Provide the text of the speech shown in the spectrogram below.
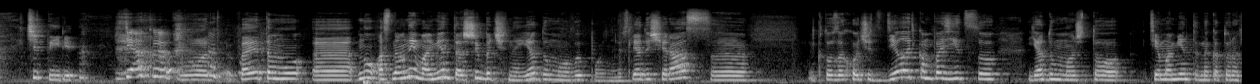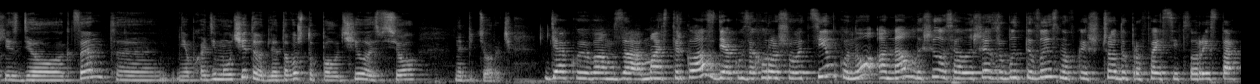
4. Дякую. Вот, поэтому, э, ну, основные моменты ошибочные, я думаю, вы поняли. В следующий раз, э, кто захочет сделать композицию, я думаю, что те моменты, на которых я сделала акцент, э, необходимо учитывать для того, чтобы получилось все на пятерочку. Дякую вам за майстер-клас, дякую за хорошу оцінку. Ну а нам лишилося лише зробити висновки щодо професії флориста.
